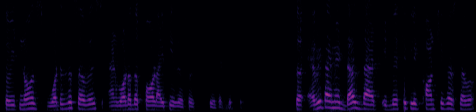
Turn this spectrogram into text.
So it knows what is the service and what are the pod IPs associated with it. So every time it does that, it basically configures the,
